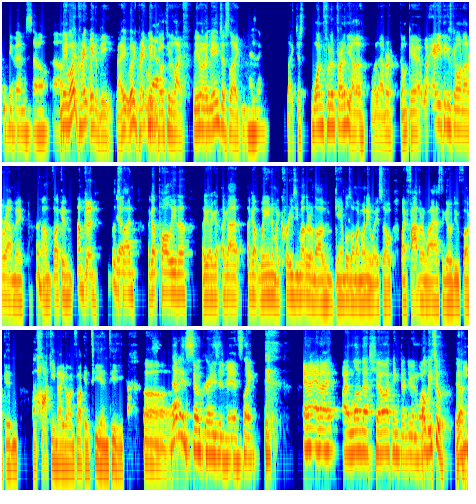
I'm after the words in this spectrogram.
we think of him. So, um, I mean, what a great way to be, right? What a great way Yeah. to go through life. You know what I mean? Just like amazing. Like just one foot in front of the other, whatever. Don't care what anything's going on around me. I'm fucking I'm good. That's Yeah. fine. I got Paulina. I, got I got I got Wayne and my crazy mother-in-law who gambles all my money away. So my father-in-law has to go do fucking a hockey night on fucking TNT. Uh, That is so crazy to me. It's like, and I, and I I love that show. I think they're doing well. oh, me too. Yeah. He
